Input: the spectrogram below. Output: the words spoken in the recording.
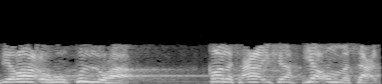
ذراعه كلها. قالت عائشة يا أم سعد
